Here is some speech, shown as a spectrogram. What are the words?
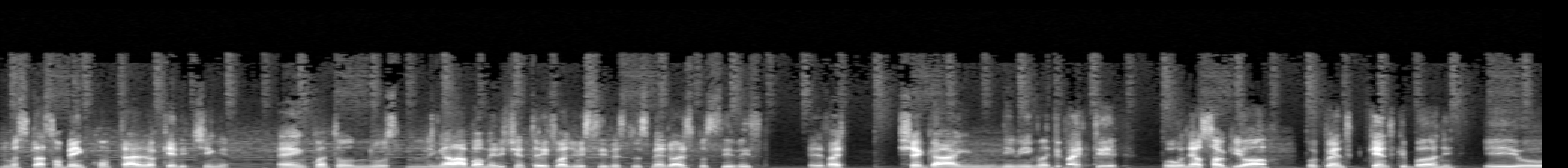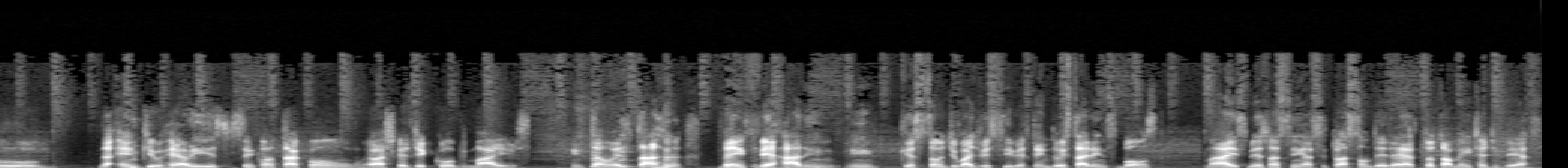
numa situação bem contrária ao que ele tinha. É, enquanto em Alabama ele tinha três wide receivers dos melhores possíveis, ele vai chegar em New England e vai ter o Nelson Aguilar, o Kendrick Byrne e o N.Q. Harry, isso sem contar com, eu acho que é Jacob Myers. Então ele tá bem ferrado em, em, questão de wide receiver. Tem dois talentos bons, mas mesmo assim a situação dele é totalmente adversa.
